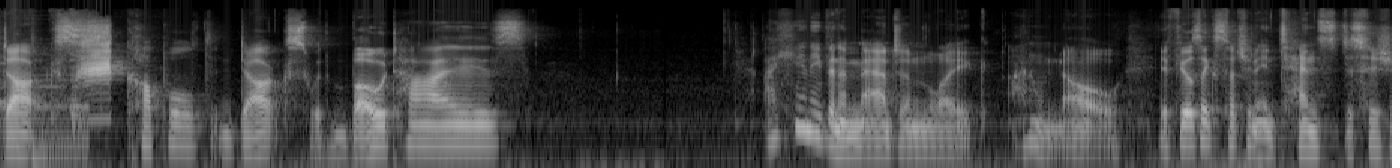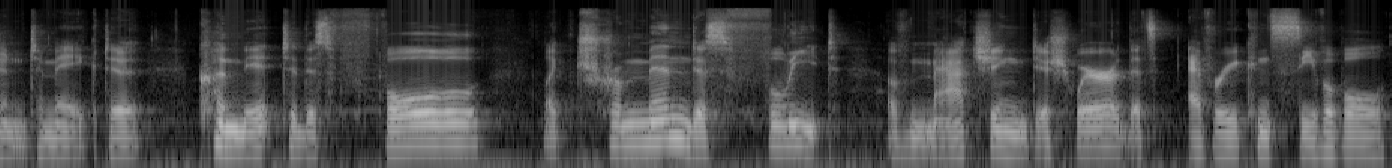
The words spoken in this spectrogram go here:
ducks, coupled ducks with bow ties. I can't even imagine, like, I don't know. It feels like such an intense decision to make to commit to this full, like, tremendous fleet of matching dishware that's every conceivable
